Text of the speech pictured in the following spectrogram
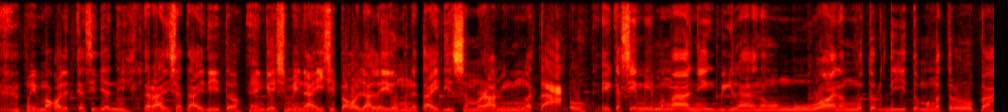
may makulit kasi dyan eh. Tara, isa tayo dito. Ayun guys, may naisip ako. Lalayo muna tayo dito sa maraming mga tao. Eh kasi may mga ano eh, bigla nangunguha ng motor dito mga tropa.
